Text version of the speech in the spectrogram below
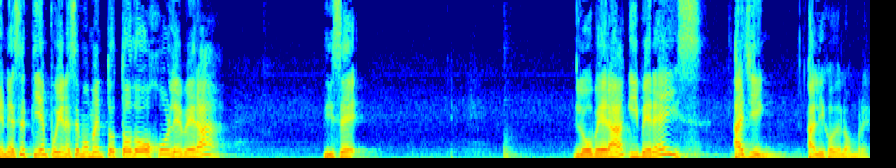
en ese tiempo y en ese momento, todo ojo le verá. Dice, lo verán y veréis allí al Hijo del Hombre.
